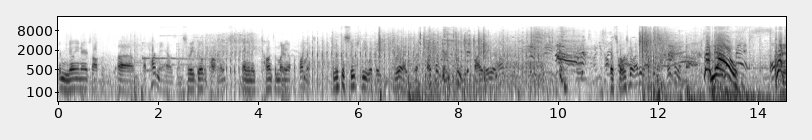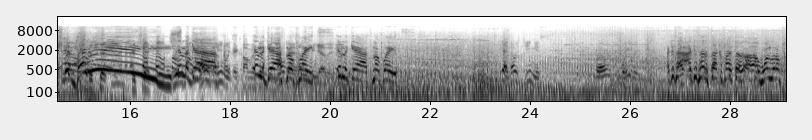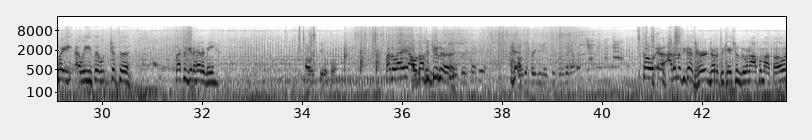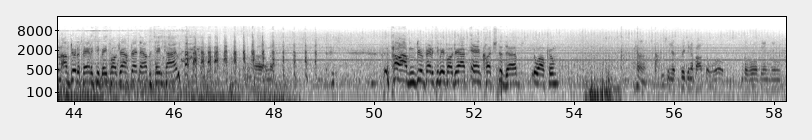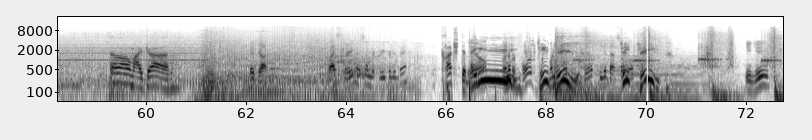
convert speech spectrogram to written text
They're millionaires off of uh, apartment housing, so they build apartments and they make tons of money Yeah. off apartments. So that's essentially what they realize. Like, why can't we just just buy regular houses? Let's go, let's go. Everything, everything, Let's go! Clutch it, baby! In the gas! In the gas, no plates! In the gas, no plates! Yeah, that was genius, bro. Waited. I just had, I just had to sacrifice a, uh, one little plate at least uh, just to let them get ahead of me. Oh, it's beautiful. By the way, I was also doing a. For a second, I was afraid you didn't see for a second. I was like, So uh, I don't know if you guys heard notifications going off on my phone. I'm doing a fantasy baseball draft right now at the same time. uh, no. That's how I'm doing fantasy baseball draft and clutch the dub. You're welcome. So you're freaking about the world, the world ending. Oh my god. Good job, man. Well, that's three. That's number three for today. Clutched it, Yeah. baby. Well, number four. GG. Number four you, You get that solo. GG. GG.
